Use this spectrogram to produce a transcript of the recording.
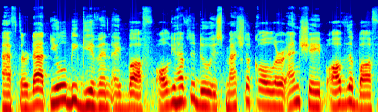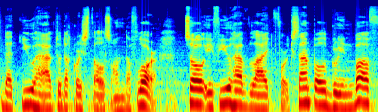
After that, you'll be given a buff. All you have to do is match the color and shape of the buff that you have to the crystals on the floor. So if you have like, for example, green buff,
